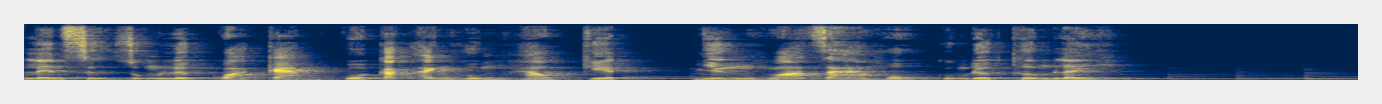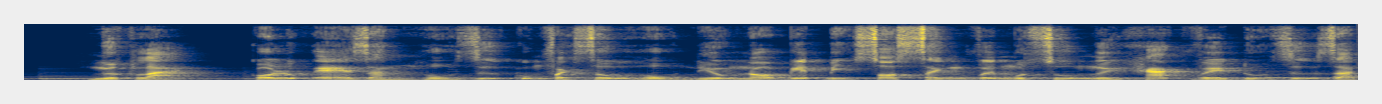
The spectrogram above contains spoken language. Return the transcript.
lên sự dũng lực quả cảm của các anh hùng hào kiệt, nhưng hóa ra hổ cũng được thơm lây. Ngược lại, có lúc e rằng hổ dữ cũng phải xấu hổ nếu nó biết bị so sánh với một số người khác về độ dữ dằn.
